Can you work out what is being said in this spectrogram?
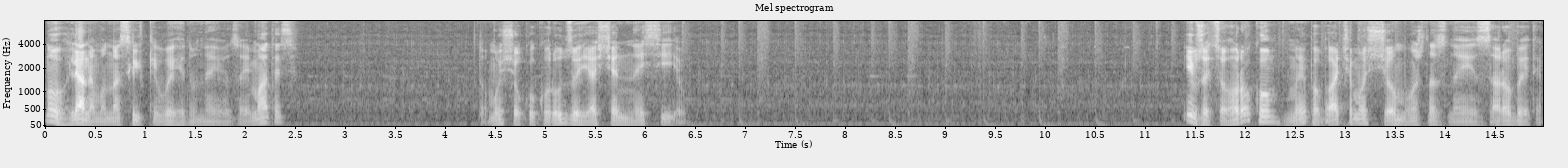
Ну, глянемо, наскільки вигідно нею займатись. Тому що кукурудзу я ще не сіяв. І вже цього року ми побачимо, що можна з неї заробити.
